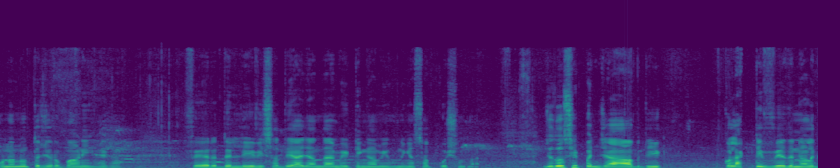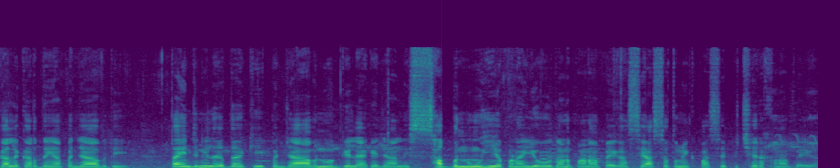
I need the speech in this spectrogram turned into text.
ਉਹਨਾਂ ਨੂੰ ਤਜਰਬਾ ਨਹੀਂ ਹੈਗਾ। ਫਿਰ ਦਿੱਲੀ ਵੀ ਸੱਦਿਆ ਜਾਂਦਾ, ਮੀਟਿੰਗਾਂ ਵੀ ਹੁੰਦੀਆਂ, ਸਭ ਕੁਝ ਹੁੰਦਾ। ਜਦੋਂ ਅਸੀਂ ਪੰਜਾਬ ਦੀ ਕਲੈਕਟਿਵ ਵੇ ਦੇ ਨਾਲ ਗੱਲ ਕਰਦੇ ਹਾਂ ਪੰਜਾਬ ਦੀ, ਤਾਂ ਇੰਜ ਨਹੀਂ ਲੱਗਦਾ ਕਿ ਪੰਜਾਬ ਨੂੰ ਅੱਗੇ ਲੈ ਕੇ ਜਾਣ ਲਈ ਸਭ ਨੂੰ ਹੀ ਆਪਣਾ ਯੋਗਦਾਨ ਪਾਣਾ ਪਏਗਾ, ਸਿਆਸਤ ਨੂੰ ਇੱਕ ਪਾਸੇ ਪਿੱਛੇ ਰੱਖਣਾ ਪਏਗਾ।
